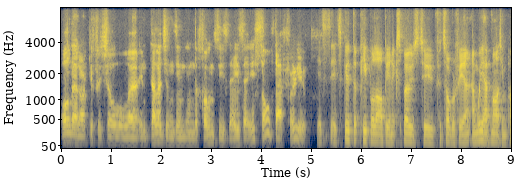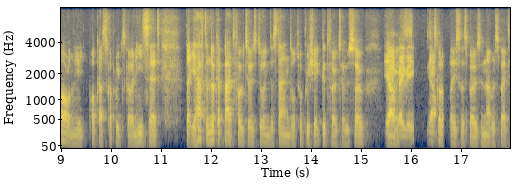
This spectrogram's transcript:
all that artificial uh, intelligence in, in the phones these days, they solve that for you. it's it's good that people are being exposed to photography and we had martin parr on the podcast a couple of weeks ago and he said that you have to look at bad photos to understand or to appreciate good photos so you Yeah, know, maybe. Yeah. it's got a place, I suppose, in that respect.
